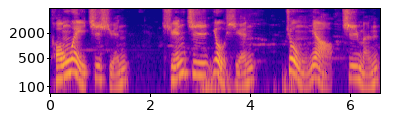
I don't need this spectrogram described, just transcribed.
同谓之玄，玄之又玄，众妙之门。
